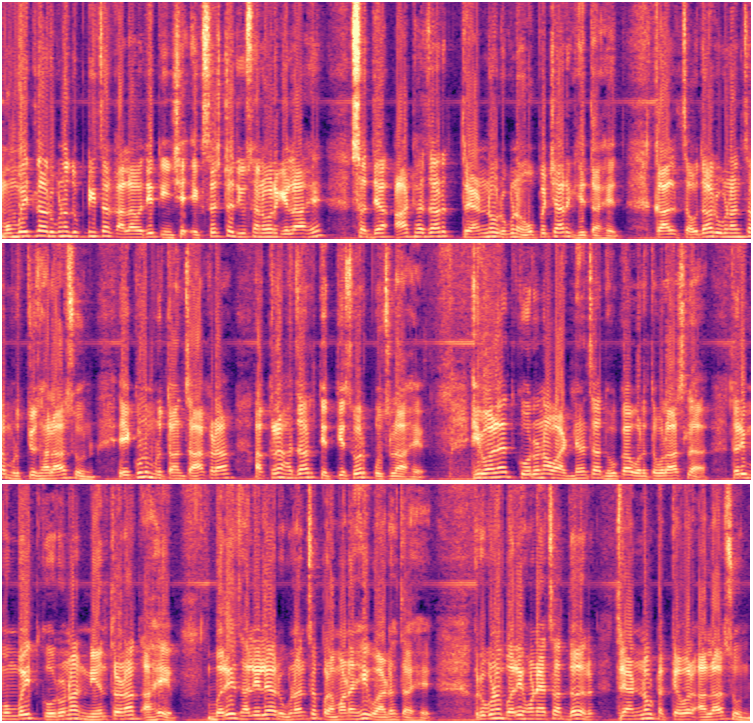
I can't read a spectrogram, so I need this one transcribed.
मुंबईतला रुग्ण दुपटीचा कालावधी तीनशे एकसष्ट दिवसांवर गेला आहे. सध्या आठ हजार त्र्याण्णव रुग्ण उपचार घेत आहेत. काल चौदा रुग्णांचा मृत्यू झाला असून एकूण मृतांचा आकडा अकरा हजार तेहतीसवर पोचला आहे. हिवाळ्यात कोरोना वाढण्याचा धोका वर्तवला असला तरी मुंबईत कोरोना नियंत्रणात आहे. बरे झालेल्या रुग्णांचं प्रमाणही वाढत आहे. रुग्ण बरे होण्याचा दर त्र्याण्णव टक्क्यावर आला असून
